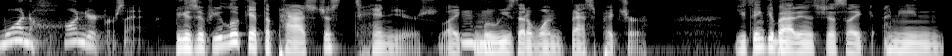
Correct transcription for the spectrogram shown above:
Absolutely. 100%. Because if you look at the past just 10 years, like Mm-hmm. movies that have won Best Picture, you think about it and it's just like, I mean,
